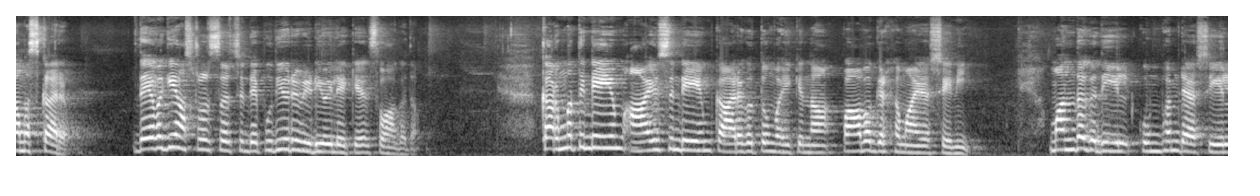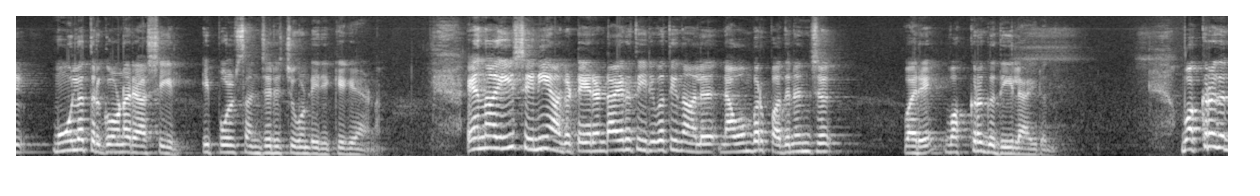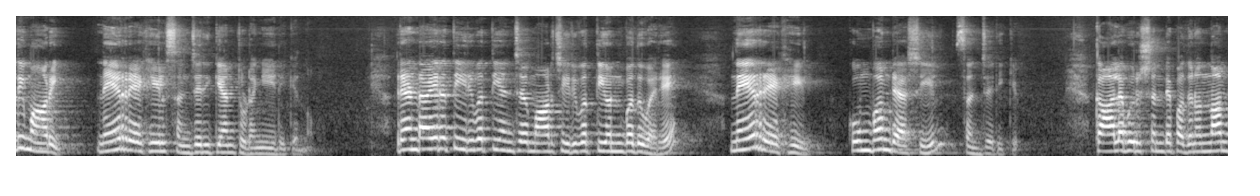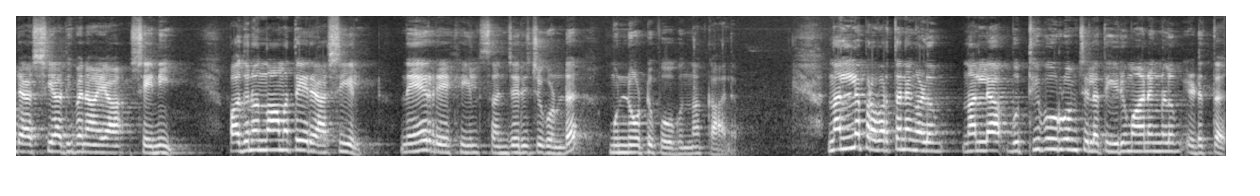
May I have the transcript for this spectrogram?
നമസ്കാരം. ദേവകി ആസ്ട്രോ റിസർച്ചിന്റെ പുതിയൊരു വീഡിയോയിലേക്ക് സ്വാഗതം. കർമ്മത്തിന്റെയും ആയുസ്സിന്റെയും കാരകത്വം വഹിക്കുന്ന പാപഗ്രഹമായ ശനി മന്ദഗതിയിൽ കുംഭം രാശിയിൽ മൂലത്രികോണ രാശിയിൽ ഇപ്പോൾ സഞ്ചരിച്ചുകൊണ്ടിരിക്കുകയാണ്. എന്നാൽ ഈ ശനിയാകട്ടെ രണ്ടായിരത്തി ഇരുപത്തിനാല് നവംബർ പതിനഞ്ച് വരെ വക്രഗതിയിലായിരുന്നു. വക്രഗതി മാറി നേർരേഖയിൽ സഞ്ചരിക്കാൻ തുടങ്ങിയിരിക്കുന്നു. രണ്ടായിരത്തി ഇരുപത്തിയഞ്ച് മാർച്ച് ഇരുപത്തിയൊൻപത് വരെ നേർരേഖയിൽ കുംഭം രാശിയിൽ സഞ്ചരിക്കും. കാലപുരുഷന്റെ പതിനൊന്നാം രാശിയാധിപനായ ശനി പതിനൊന്നാമത്തെ രാശിയിൽ നേർരേഖയിൽ സഞ്ചരിച്ചുകൊണ്ട് മുന്നോട്ടു പോകുന്ന കാലം. നല്ല പ്രവർത്തനങ്ങളും നല്ല ബുദ്ധിപൂർവം ചില തീരുമാനങ്ങളും എടുത്ത്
